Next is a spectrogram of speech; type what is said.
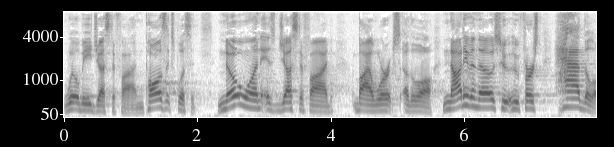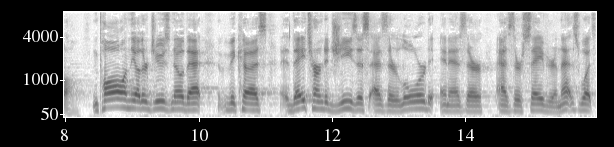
will be justified. And Paul is explicit. No one is justified by works of the law, not even those who, who first had the law. And Paul and the other Jews know that because they turn to Jesus as their Lord and as their, as their Savior. And that is what's,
